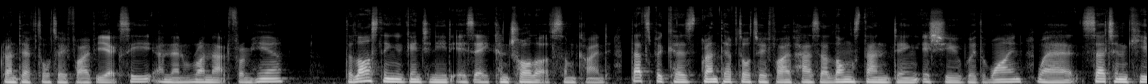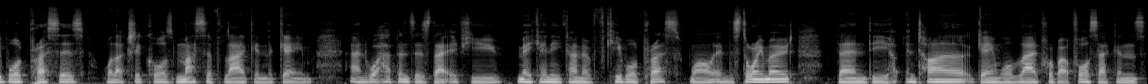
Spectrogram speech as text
Grand Theft Auto 5 exe and then run that from here. The last thing you're going to need is a controller of some kind. That's because Grand Theft Auto 5 has a long-standing issue with Wine where certain keyboard presses will actually cause massive lag in the game. And what happens is that if you make any kind of keyboard press while in the story mode, then the entire game will lag for about four seconds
